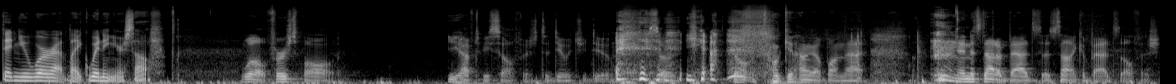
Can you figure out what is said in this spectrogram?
than you were at like winning yourself. Well, first of all, you have to be selfish to do what you do. So yeah. don't don't get hung up on that. and it's not a bad. It's not like a bad selfish.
